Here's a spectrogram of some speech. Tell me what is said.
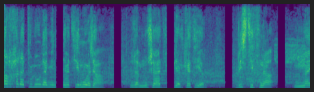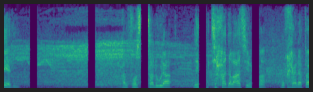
المرحلة الأولى من هذه المواجهة. لم نشاهد فيها الكثير. باستثناء ما يلي. الفرصة الأولى لاتحاد العاصمة. مخالفة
